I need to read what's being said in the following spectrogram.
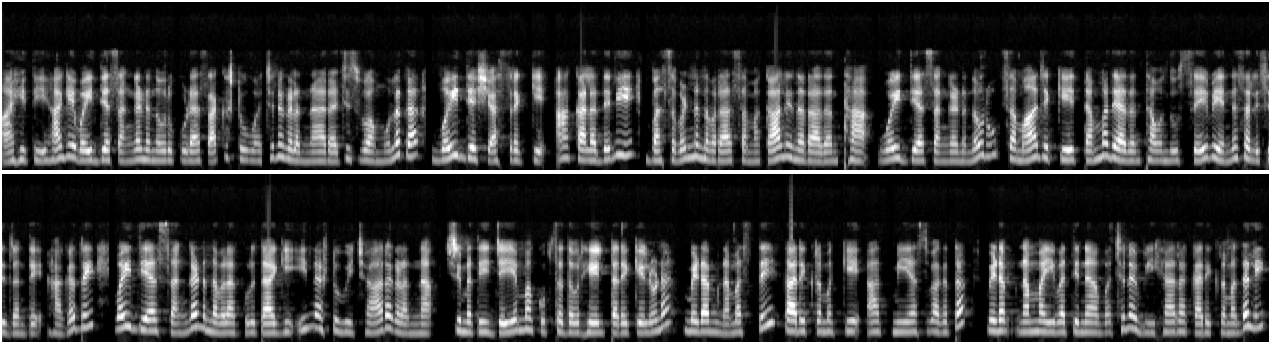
ಮಾಹಿತಿ ಹಾಗೆ ವೈದ್ಯ ಸಂಗಣ್ಣನವರು ಕೂಡ ಸಾಕಷ್ಟು ವಚನಗಳನ್ನ ರಚಿಸುವ ಮೂಲಕ ವೈದ್ಯ ಶಾಸ್ತ್ರಕ್ಕೆ ಆ ಕಾಲದಲ್ಲಿ ಬಸವಣ್ಣನವರ ಸಮಕಾಲೀನರಾದಂತಹ ವೈದ್ಯ ಸಂಗಣ್ಣನವರು ಸಮಾಜಕ್ಕೆ ತಮ್ಮದೇ ಆದಂತಹ ಒಂದು ಸೇವೆಯನ್ನ ಸಲ್ಲಿಸಿದ್ರಂತೆ. ಹಾಗಾದ್ರೆ ವೈದ್ಯ ಸಂಗಣ್ಣನವರ ಕುರಿತಾಗಿ ಇನ್ನಷ್ಟು ವಿಚಾರಗಳನ್ನ ಶ್ರೀಮತಿ ಜಯಮ್ಮ ಕುಪ್ಸದವ್ರು ಹೇಳ್ತಾರೆ ಕೇಳೋಣ. ಮೇಡಮ್ ನಮಸ್ತೆ. ಕಾರ್ಯಕ್ರಮಕ್ಕೆ ಆತ್ಮೀಯ ಸ್ವಾಗತ. ಮೇಡಮ್ ನಮ್ಮ ಇವತ್ತಿನ ವಚನ ವಿಹಾರ ಕಾರ್ಯಕ್ರಮದಲ್ಲಿ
